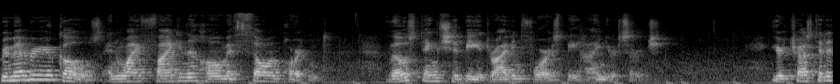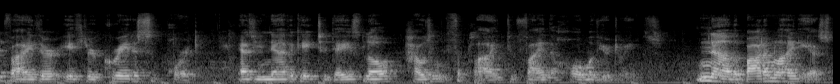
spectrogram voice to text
Remember your goals and why finding a home is so important. Those things should be a driving force behind your search. Your trusted advisor is your greatest support as you navigate today's low housing supply to find the home of your dreams. Now the bottom line is,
